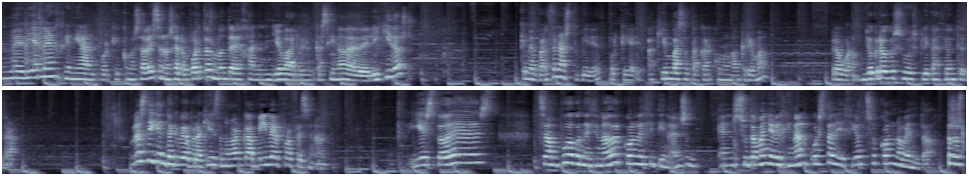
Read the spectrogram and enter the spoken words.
me viene genial, porque como sabéis en los aeropuertos no te dejan llevar casi nada de líquidos, que me parece una estupidez, porque ¿a quién vas a atacar con una crema? Pero bueno, yo creo que su explicación tendrá. Lo siguiente que veo por aquí es de la marca Beaver Professional. Y esto es champú acondicionador con lecitina. En su, en su tamaño original cuesta 18,90. Los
